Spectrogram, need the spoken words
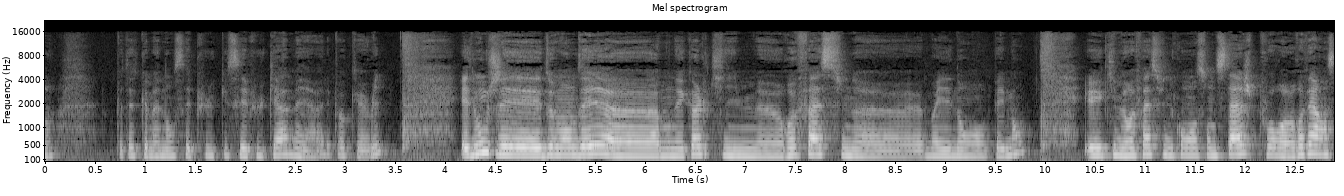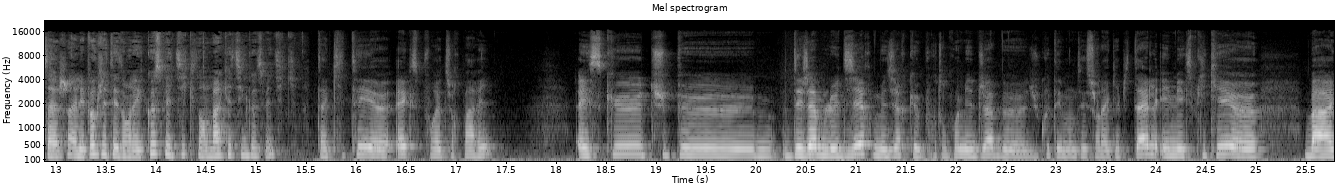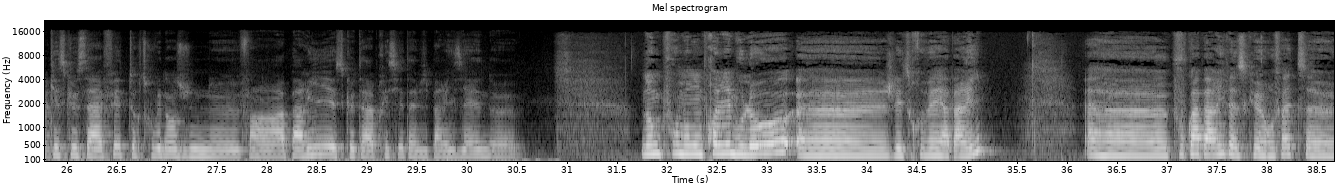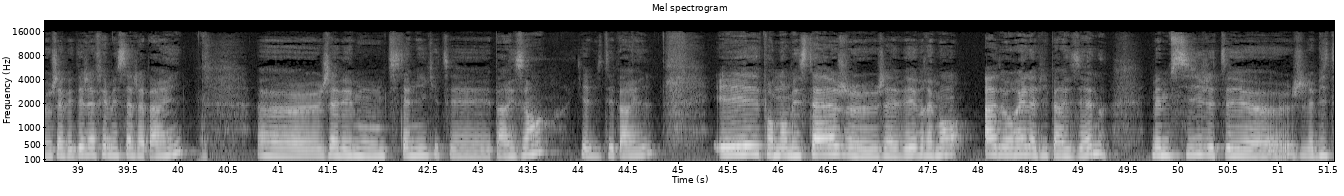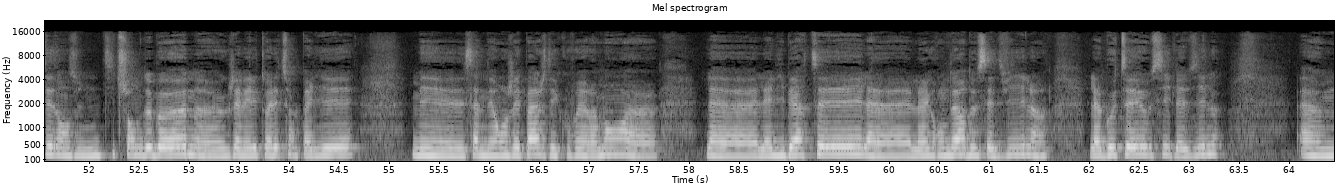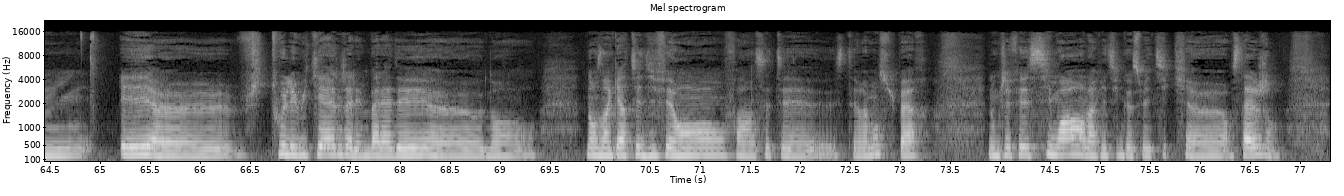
Peut-être que maintenant c'est plus plus le cas, mais à l'époque oui. Et donc j'ai demandé à mon école qu'il me refasse une moyennant paiement et qu'il me refasse une convention de stage pour refaire un stage. À l'époque j'étais dans les cosmétiques, dans le marketing cosmétique. T'as quitté Aix pour être sur Paris est-ce que tu peux déjà me le dire, me dire que pour ton premier job, euh, du coup, tu es monté sur la capitale et m'expliquer euh, bah, qu'est-ce que ça a fait de te retrouver dans une, enfin, à Paris? Est-ce que tu as apprécié ta vie parisienne euh? Donc pour mon premier boulot, je l'ai trouvé à Paris. pourquoi Paris? Parce que en fait, j'avais déjà fait mes stages à Paris. j'avais mon petit ami qui était parisien, qui habitait Paris. Et pendant mes stages, j'avais vraiment adoré la vie parisienne, même si j'étais, euh, j'habitais dans une petite chambre de bonne, euh, que j'avais les toilettes sur le palier, mais ça me dérangeait pas. Je découvrais vraiment euh, la, liberté, la, grandeur de cette ville, la beauté aussi de la ville. et tous les week-ends, j'allais me balader dans dans un quartier différent. Enfin, c'était vraiment super. Donc j'ai fait six mois en marketing cosmétique en stage.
